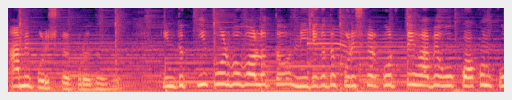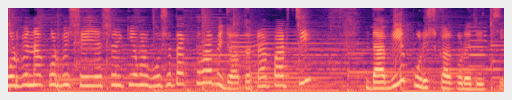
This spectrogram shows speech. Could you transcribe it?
আমি পরিষ্কার করে দেবো কিন্তু কি করব বলো তো? নিজেকে তো পরিষ্কার করতেই হবে, ও কখন করবে না করবে সেই আশায় কি আমার বসে থাকতে হবে? যতটা পারছি দাবিয়ে পরিষ্কার করে দিচ্ছি।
